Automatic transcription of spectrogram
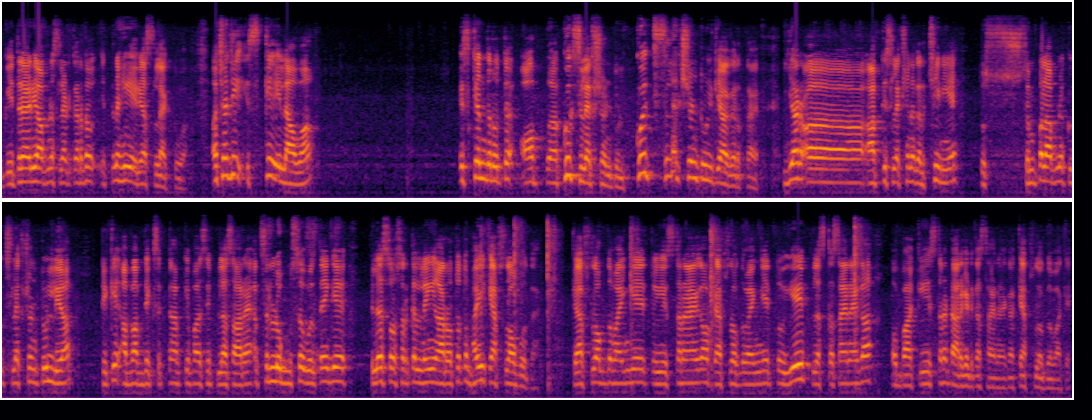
क्योंकि इतना एरिया आपने सेलेक्ट करा था, इतना ही एरिया सेलेक्ट हुआ। अच्छा जी, इसके अलावा इसके अंदर होता है quick selection tool quick selection tool क्या करता है? यार आपकी सिलेक्शन अगर अच्छी नहीं है तो सिंपल आपने क्विक सिलेक्शन टूल लिया, ठीक है? अब आप देख सकते हैं आपके पास ये प्लस आ रहा है। अक्सर लोग मुझसे बोलते हैं कि प्लस और सर्कल नहीं आ रहा होता तो भाई कैप्स लॉक होता है। कैप्स लॉक दबाएँगे तो ये इस तरह आएगा और कैप्स लॉक दबाएँगे तो ये प्लस का साइन आएगा और बाकी इस तरह टारगेट का साइन आएगा कैप्स लॉक दबा के।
